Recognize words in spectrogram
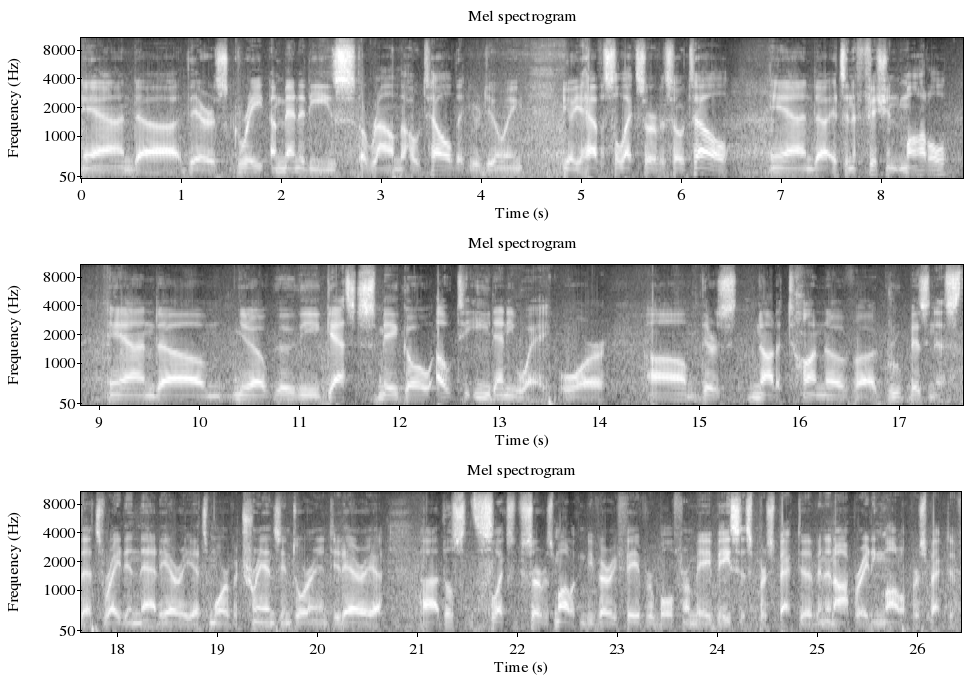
and uh, there's great amenities around the hotel that you're doing, you know, you have a select service hotel, and uh, it's an efficient model. And um, you know the, the guests may go out to eat anyway, or um, there's not a ton of uh, group business that's right in that area. It's more of a transient-oriented area. Uh, those select service model can be very favorable from a basis perspective and an operating model perspective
